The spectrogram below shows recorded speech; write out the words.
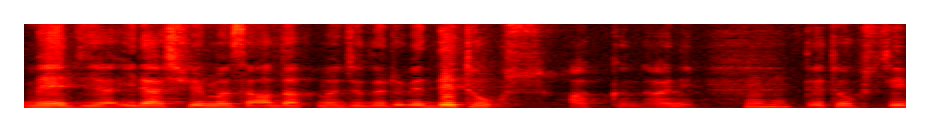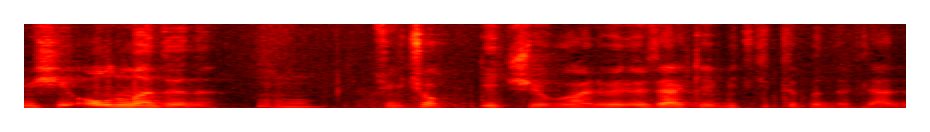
medya, ilaç firması aldatmacıları ve detoks hakkında hani hı hı. detoks diye bir şey olmadığını. Hı hı. Çünkü çok geçiyor bu hani böyle özellikle bitki tıbbında falan.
